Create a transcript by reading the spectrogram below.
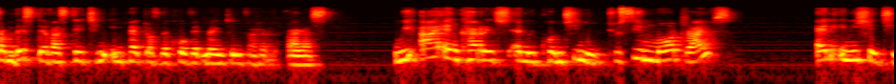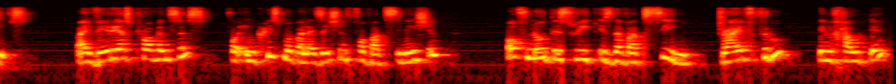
from this devastating impact of the COVID-19 virus. We are encouraged and we continue to see more drives and initiatives by various provinces for increased mobilization for vaccination. Of note this week is the vaccine drive-through in Gauteng.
